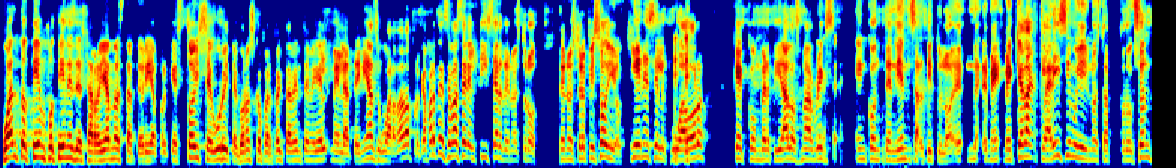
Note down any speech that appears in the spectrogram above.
¿Cuánto tiempo tienes desarrollando esta teoría? Porque estoy seguro y te conozco perfectamente, Miguel, me la tenías guardada, porque aparte se va a hacer el teaser de nuestro, de nuestro episodio. ¿Quién es el jugador que convertirá a los Mavericks en contendientes al título. Eh, me, queda clarísimo y nuestra producción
